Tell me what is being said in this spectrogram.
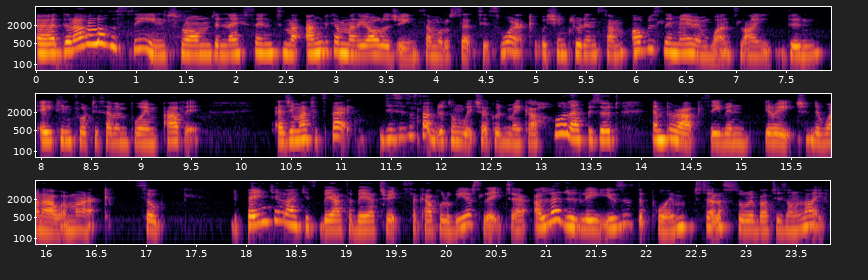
Uh, there are a lot of themes from the nascent Anglican Mariology in of Rossetti's work, which included some obviously Marian ones like the 1847 poem Ave, as you might expect, this is a subject on which I could make a whole episode and perhaps even reach the one hour mark. So, the painting, like his Beata Beatrix a couple of years later, allegedly uses the poem to tell a story about his own life.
